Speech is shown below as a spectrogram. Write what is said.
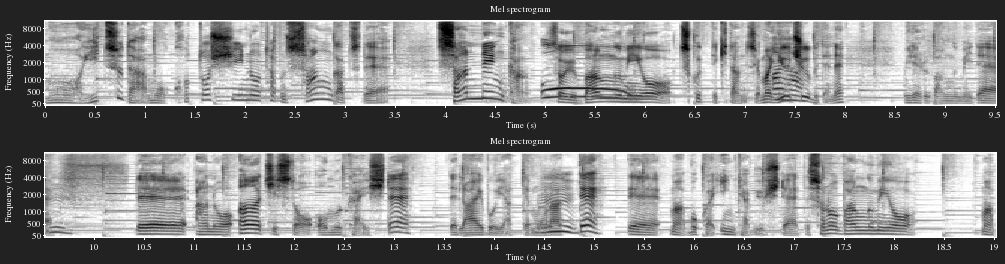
もういつだもう今年の多分3月で3年間そういう番組を作ってきたんですよ。まあ、はいはい。YouTube でね見れる番組で、うん。であのアーティストをお迎えしてでライブをやってもらって、で、まあ、僕はインタビューしてでその番組をまあ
